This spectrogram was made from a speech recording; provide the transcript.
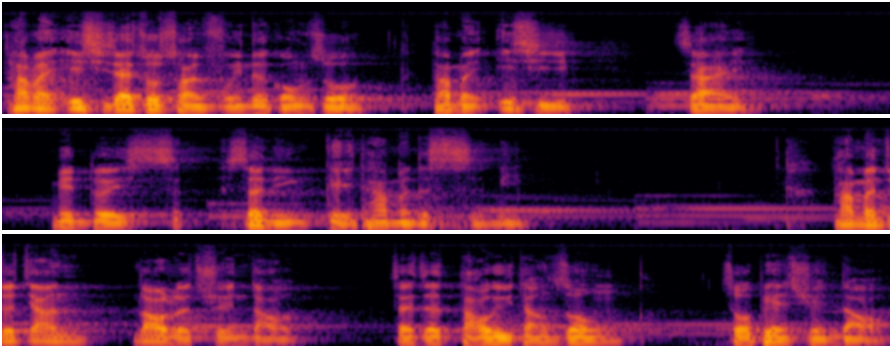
他们一起在做传福音的工作，他们一起在。面对圣圣灵给他们的使命，他们就这样绕了全岛，在这岛屿当中走遍全岛，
